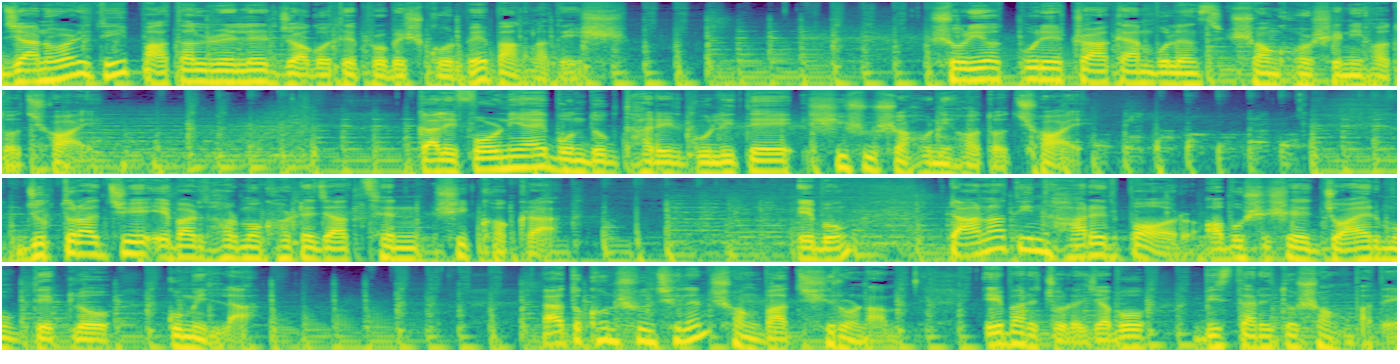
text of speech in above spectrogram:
জানুয়ারিতেই পাতাল রেলের জগতে প্রবেশ করবে বাংলাদেশ। শরীয়তপুরে ট্রাক অ্যাম্বুলেন্স সংঘর্ষে নিহত ছয়। ক্যালিফোর্নিয়ায় বন্দুকধারীর গুলিতে শিশুসহ নিহত ছয়। যুক্তরাজ্যে এবার ধর্মঘটে যাচ্ছেন শিক্ষকরা। এবং টানা তিন হারের পর অবশেষে জয়ের মুখ দেখল কুমিল্লা। এতক্ষণ শুনছিলেন সংবাদ শিরোনাম। এবারে চলে যাব বিস্তারিত সংবাদে।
